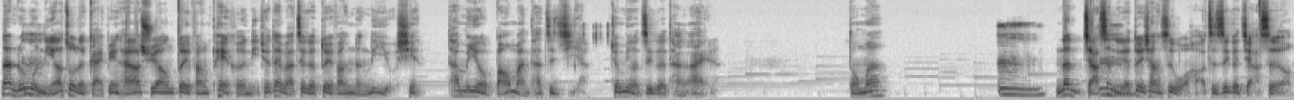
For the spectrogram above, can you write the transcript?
那如果你要做的改变还要需要对方配合你，就代表这个对方能力有限，他没有饱满他自己啊，就没有资格谈爱了，懂吗？嗯。那假设你的对象是我哈，只是个假设哦。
